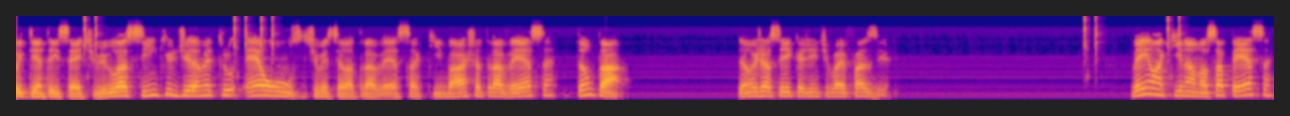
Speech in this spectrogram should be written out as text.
87,5 e o diâmetro é 11. Deixa eu ver se ela atravessa aqui embaixo, atravessa. Então tá. Então eu já sei que a gente vai fazer. Venham aqui na nossa peça,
